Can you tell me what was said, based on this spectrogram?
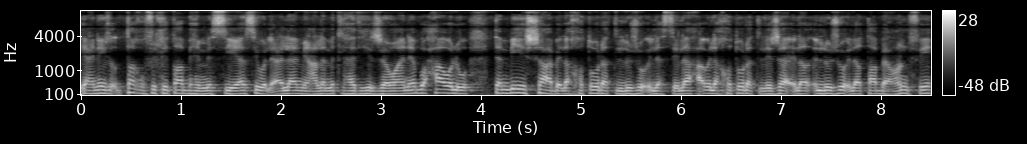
يعني طغوا في خطابهم السياسي والإعلامي على مثل هذه الجوانب وحاولوا تنبيه الشعب إلى خطورة اللجوء إلى السلاح أو إلى خطورة اللجوء إلى طابع عنفي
